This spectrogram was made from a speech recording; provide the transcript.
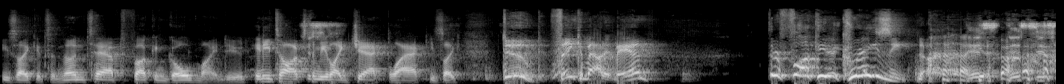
He's like, it's an untapped fucking gold mine, dude. And he talks to me like Jack Black. He's like, dude, think about it, man. They're fucking crazy. No. This, this is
